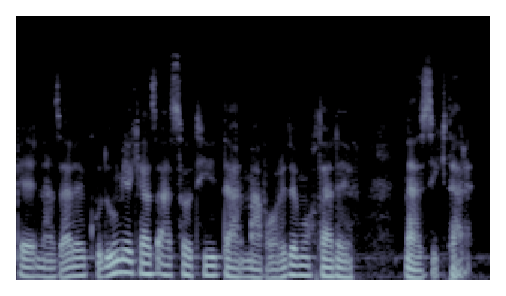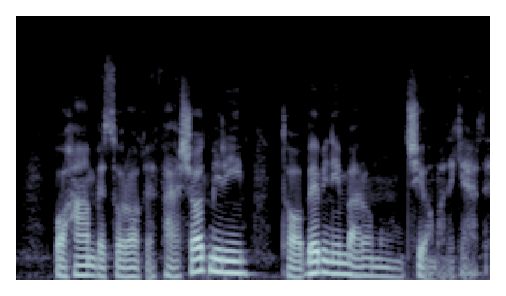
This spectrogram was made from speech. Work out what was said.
به نظر کدوم یک از اساتید در موارد مختلف نزدیکتره. با هم به سراغ فرشاد میریم تا ببینیم برامون چی آماده کرده.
